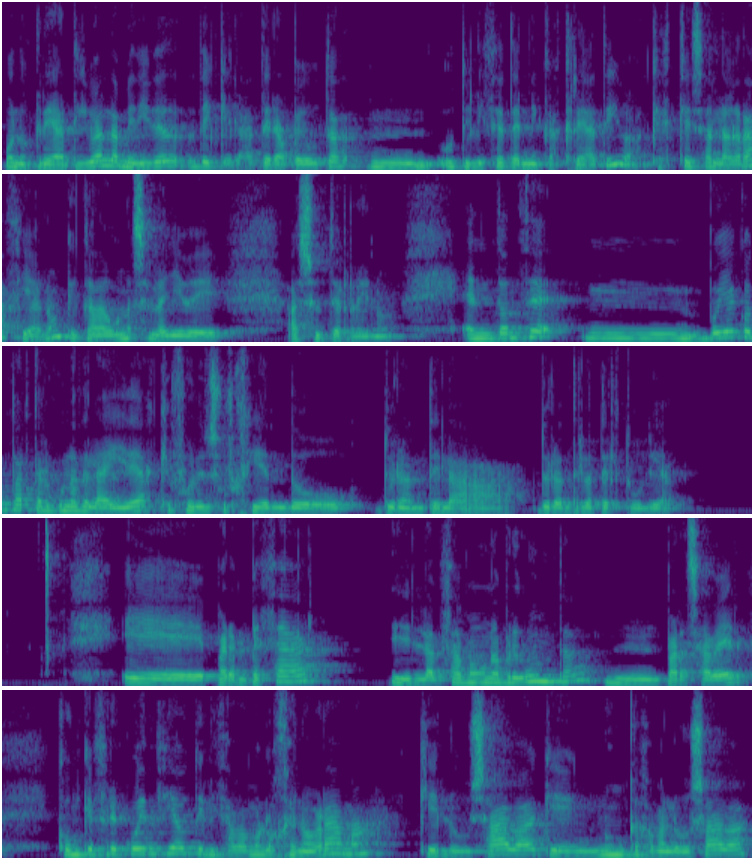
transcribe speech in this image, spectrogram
Bueno, creativa en la medida de que la terapeuta mm, utilice técnicas creativas, que es que esa es la gracia, ¿no? Que cada una se la lleve a su terreno. Entonces, mm, voy a contarte algunas de las ideas que fueron surgiendo durante la, durante la tertulia. Eh, para empezar, lanzamos una pregunta mm, para saber con qué frecuencia utilizábamos los genogramas, quién lo usaba, quién nunca jamás lo usaba,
